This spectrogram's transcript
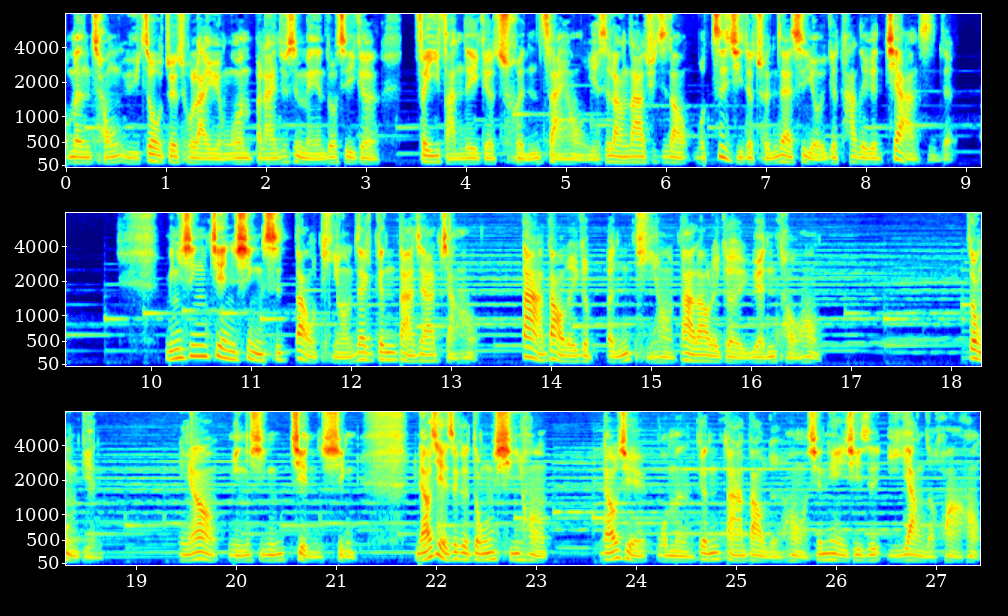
我们从宇宙最初来源，我们本来就是每个人都是一个非凡的一个存在哦，也是让大家去知道我自己的存在是有一个它的一个价值的。明心见性是道体哦，在跟大家讲哦，大道的一个本体哦，大道的一个源头哦，重点。你要明心见性，了解这个东西哈，了解我们跟大道的哈先天一气是一样的话哈，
